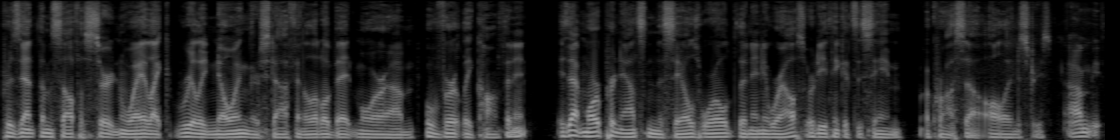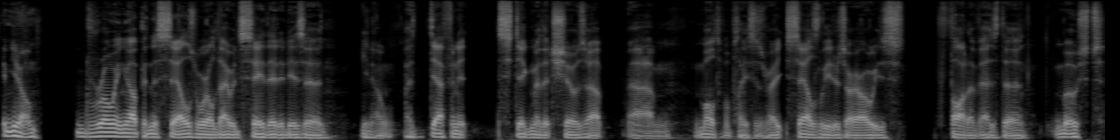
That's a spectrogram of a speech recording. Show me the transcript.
present themselves a certain way, like really knowing their stuff and a little bit more um, overtly confident. Is that more pronounced in the sales world than anywhere else, or do you think it's the same across uh, all industries? Um, you know, growing up in the sales world, I would say that it is a you know a definite stigma that shows up um, multiple places. Right, sales leaders are always thought of as the most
